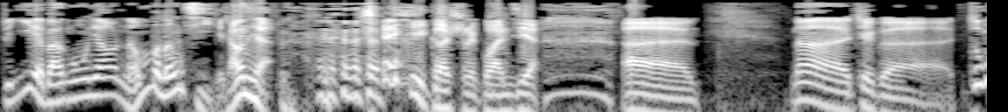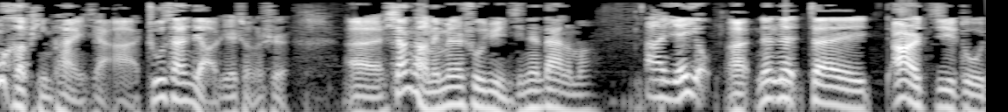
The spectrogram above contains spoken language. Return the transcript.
这夜班公交能不能挤上去，这个是关键。呃，那这个综合评判一下啊，珠三角这些城市，呃，香港那边的数据你今天带了吗？啊，也有。啊，那那在二季度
